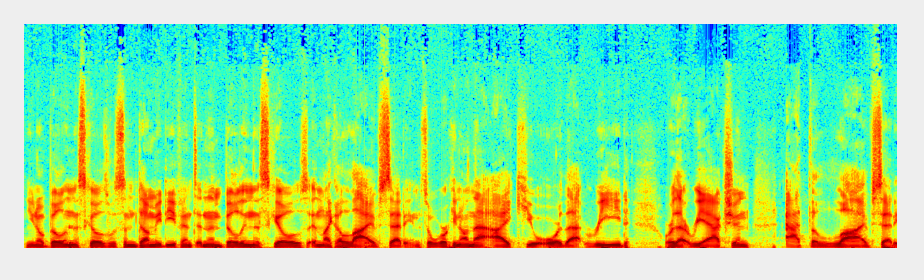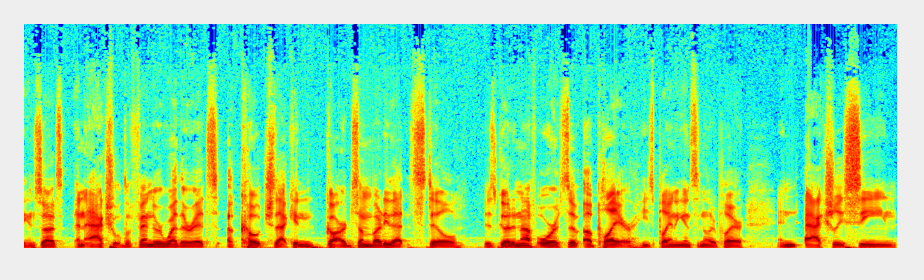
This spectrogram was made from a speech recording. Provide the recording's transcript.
you know, building the skills with some dummy defense and then building the skills in like a live setting. So working on that IQ or that read or that reaction at the live setting. So that's an actual defender, whether it's a coach that can guard somebody that still is good enough or it's a, a player. He's playing against another player and actually seeing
